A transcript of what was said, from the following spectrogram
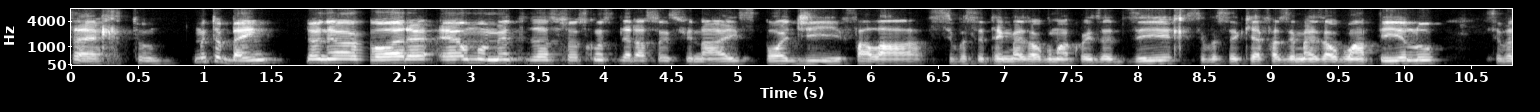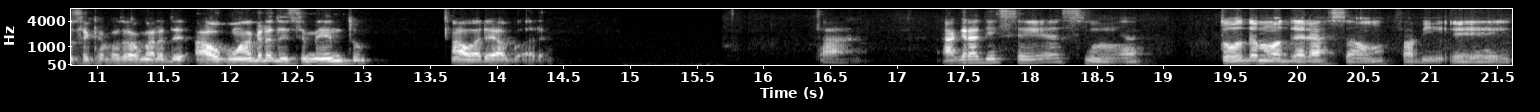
Certo. Muito bem. Leonel, agora é o momento das suas considerações finais. Pode falar se você tem mais alguma coisa a dizer, se você quer fazer mais algum apelo. Se você quer fazer algum agradecimento, a hora é agora. Tá. Agradecer, assim, a toda a moderação, sabe? É,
